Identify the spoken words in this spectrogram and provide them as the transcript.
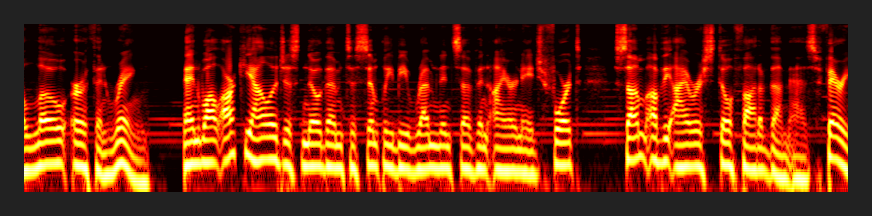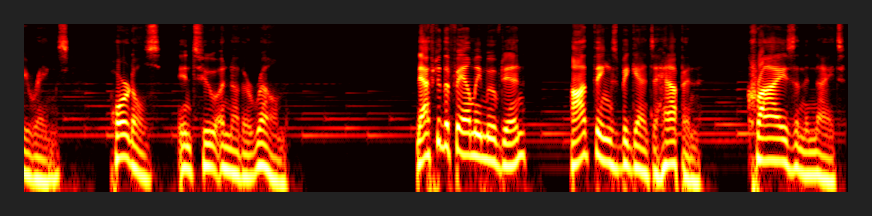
a low earthen ring. And while archaeologists know them to simply be remnants of an Iron Age fort, some of the Irish still thought of them as fairy rings, portals into another realm. After the family moved in, Odd things began to happen cries in the night,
